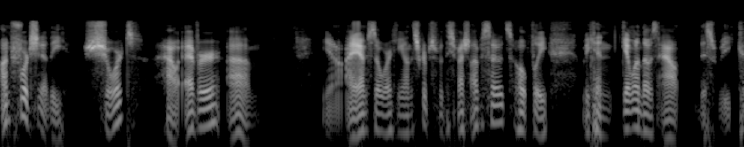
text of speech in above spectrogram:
unfortunately short. However, um, you know, I am still working on the scripts for the special episodes. So hopefully, we can get one of those out this week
